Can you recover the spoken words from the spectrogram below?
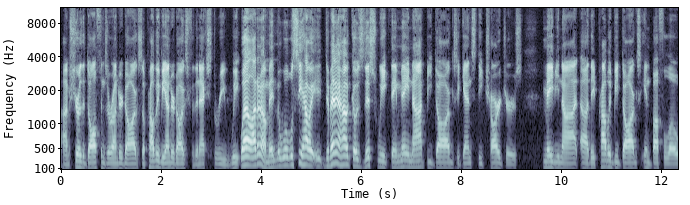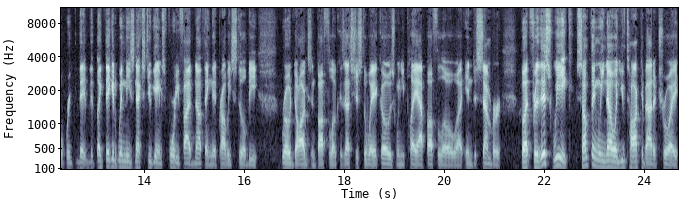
I'm sure the Dolphins are underdogs. They'll probably be underdogs for the next three weeks. Well, I don't know. Maybe we'll, we'll see how it depending on how it goes this week. They may not be dogs against the Chargers maybe not. Uh, they'd probably be dogs in Buffalo. They, like they could win these next two games 45 nothing. They'd probably still be road dogs in Buffalo because that's just the way it goes when you play at Buffalo uh, in December. But for this week, something we know, and you've talked about it, Troy.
